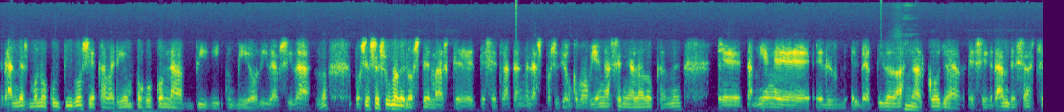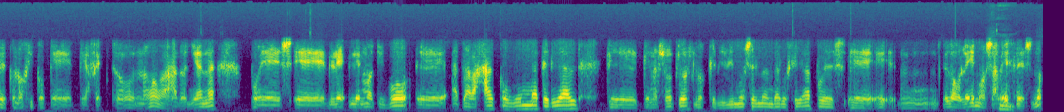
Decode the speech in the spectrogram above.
grandes monocultivos y acabaría un poco con la biodiversidad. ¿no? Pues ese es uno de los temas que, se tratan en la exposición. Como bien ha señalado Carmen, eh, también eh, el, vertido de Aznalcóllar, ese gran desastre ecológico que, afectó ¿no? a Doñana, pues eh, le, motivó a trabajar con un material que, nosotros, los que vivimos en Andalucía, pues lo olemos a veces, ¿no?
